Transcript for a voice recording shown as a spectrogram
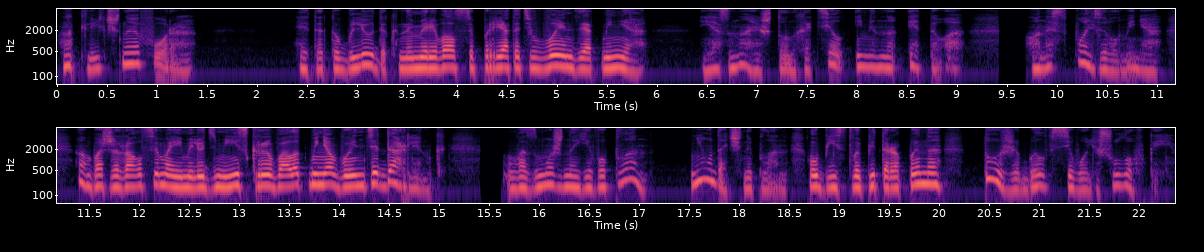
Отличная фора. Этот ублюдок намеревался прятать Венди от меня. Я знаю, что он хотел именно этого. Он использовал меня, обожрался моими людьми и скрывал от меня Венди Дарлинг. Возможно, его план, неудачный план, убийство Питера Пена тоже был всего лишь уловкой.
